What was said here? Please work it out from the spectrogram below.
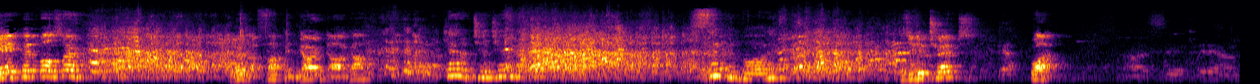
Gay pit bull, sir? There's a fucking guard dog, huh? Get him, Ginger. Second boy. Does he do tricks? Yeah. What? Uh, sit, lay down.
